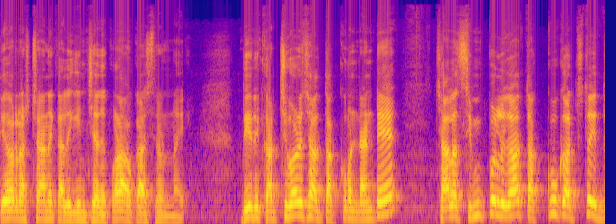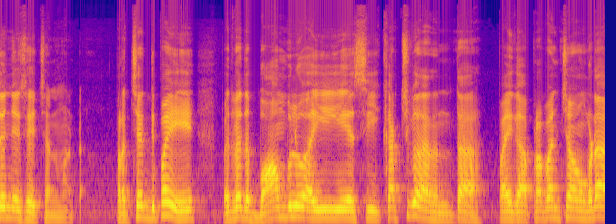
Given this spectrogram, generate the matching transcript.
తీవ్ర నష్టాన్ని కలిగించేందుకు కూడా అవకాశాలు ఉన్నాయి. దీని ఖర్చు కూడా చాలా తక్కువ ఉంటుంది అంటే చాలా సింపుల్గా తక్కువ ఖర్చుతో యుద్ధం చేసేయచ్చు అనమాట ప్రత్యర్థిపై పెద్ద పెద్ద బాంబులు ఐఏసి ఖర్చు కదా అదంతా. పైగా ప్రపంచం కూడా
